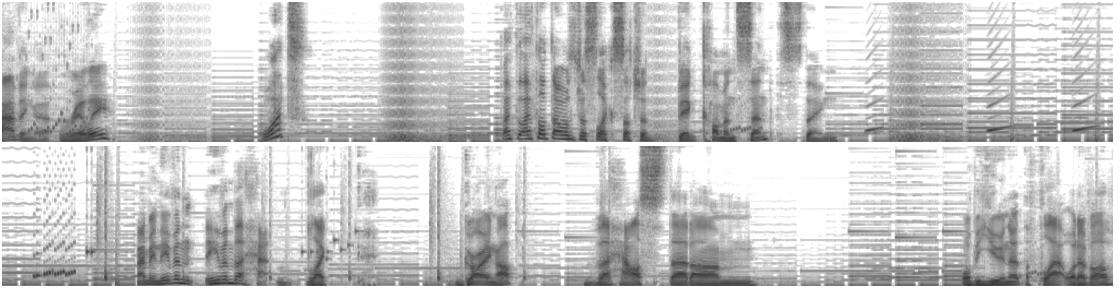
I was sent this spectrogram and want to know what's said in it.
Having it, really? What? I, th I thought that was just like such a big common sense thing. I mean, even even the ha like growing up, the house that um or the unit, the flat, whatever,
